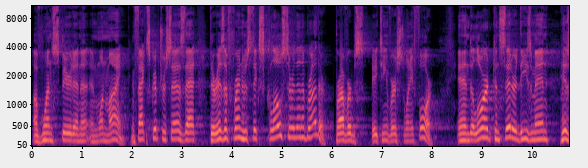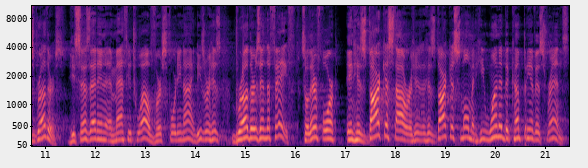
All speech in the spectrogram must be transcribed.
of one spirit and, and one mind. In fact, scripture says that there is a friend who sticks closer than a brother. Proverbs 18 verse 24. And the Lord considered these men his brothers. He says that in, Matthew 12 verse 49. These were his brothers in the faith. So therefore, in his darkest hour, his darkest moment, he wanted the company of his friends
